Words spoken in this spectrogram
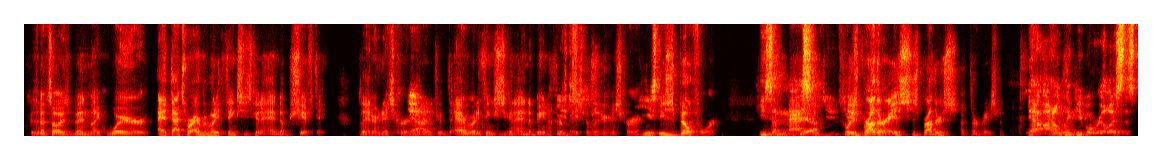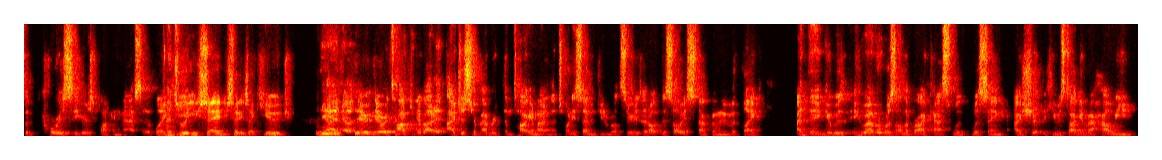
because that's always been like where that's where everybody thinks he's going to end up shifting later in his career. Yeah. Everybody thinks he's going to end up being a third he's, baseman later in his career. He's, he's just built for it. He's a massive yeah. dude. That's what his brother is. His brother's a third baseman. Yeah, I don't think people realize this, but Corey Seager is fucking massive. Like that's he, what you said. You said he's like huge. Yeah, no, they, they were talking about it. I just remembered them talking about it in the 2017 World Series. It, this always stuck with me with like, I think it was whoever was on the broadcast was, was saying I should. He was talking about how he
